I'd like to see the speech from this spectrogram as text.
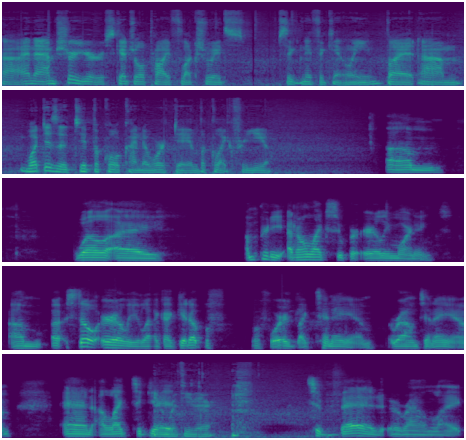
uh, and I'm sure your schedule probably fluctuates significantly, but um, what does a typical kind of workday look like for you? Um, well, I I'm pretty. I don't like super early mornings. Um, uh, still early. Like I get up bef- before like 10 a.m. around 10 a.m. and I like to get with you there to bed around like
